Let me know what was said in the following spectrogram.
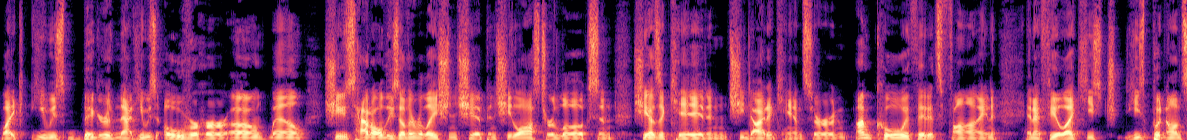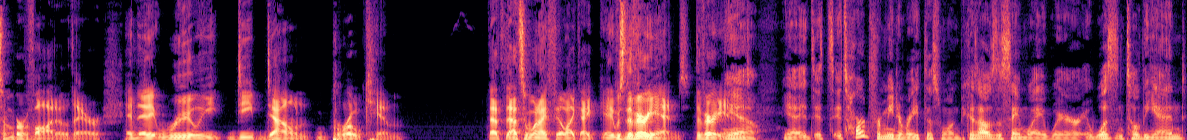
like he was bigger than that. He was over her. Oh well she's had all these other relationship and she lost her looks and she has a kid and she died of cancer and i'm cool with it. It's fine. And i feel like he's he's putting on some bravado there and that it really deep down broke him. That's that's when i feel like i it was the very end the very end. Yeah. Yeah, it, it's it's hard for me to rate this one because I was the same way where it wasn't until the end,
